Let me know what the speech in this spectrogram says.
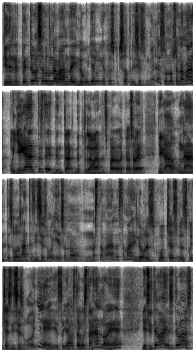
Que de repente vas a ver una banda y luego ya a lo lejos escuchas a otra y dices, "Eh, eso no suena mal. O llega antes de, de entrar de tu, la banda principal o la que vas a ver, llega una antes o dos antes y dices, oye, eso no, no está mal, no está mal. Y luego los escuchas, los escuchas y dices, oye, esto ya me está gustando, ¿eh? Y así te vas, y así te vas.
